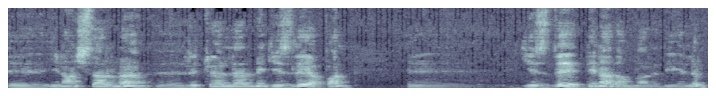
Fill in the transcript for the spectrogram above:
e, inançlarını, e, ritüellerini gizli yapan e, gizli din adamları diyelim.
